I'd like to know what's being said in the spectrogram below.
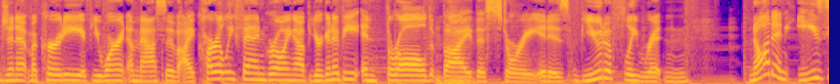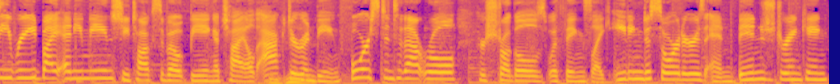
Jennette McCurdy, if you weren't a massive iCarly fan growing up, you're going to be enthralled mm-hmm. by this story. It is beautifully written. Not an easy read by any means. She talks about being a child actor and being forced into that role, her struggles with things like eating disorders and binge drinking.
